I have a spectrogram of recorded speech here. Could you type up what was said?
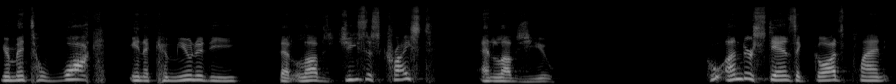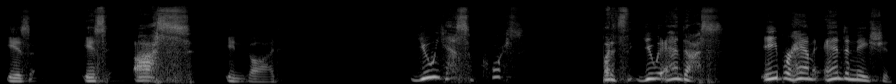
You're meant to walk in a community that loves Jesus Christ and loves you. Who understands that God's plan is, is us in God. You, yes, of course. But it's you and us, Abraham and a nation.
